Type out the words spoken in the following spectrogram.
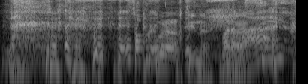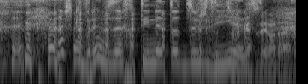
Só para quebrar a rotina. Bora é? lá! Nós quebramos a rotina todos os Por dias. acaso É verdade.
